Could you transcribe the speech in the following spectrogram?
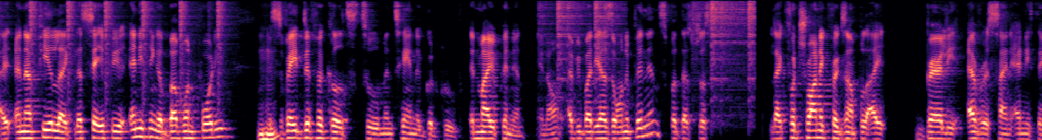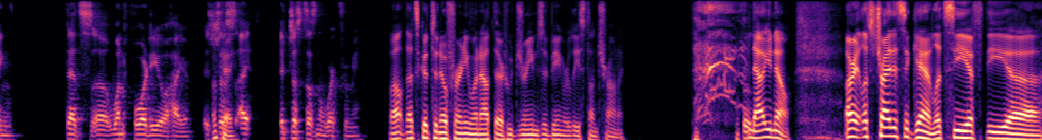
I, and I feel like, let's say, if you anything above 140, Mhm. it's very difficult to maintain a good groove, in my opinion. You know, everybody has their own opinions, but that's just like for Tronic, for example. I barely ever sign anything that's uh, 140 or higher. It's Okay. just I, it just doesn't work for me. Well, that's good to know for anyone out there who dreams of being released on Tronic. Now you know. All right, let's try this again. Let's see if the uh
